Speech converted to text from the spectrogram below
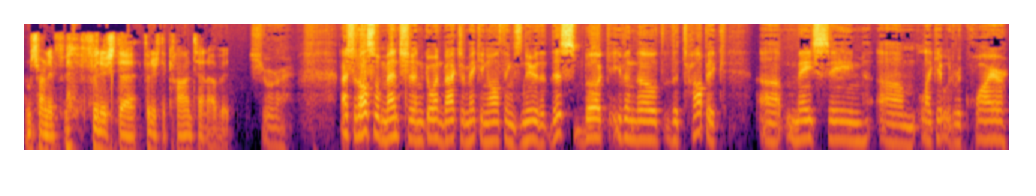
I'm just trying to f- finish the finish the content of it. Sure. I should also mention, going back to making all things new, that this book, even though the topic uh, may seem um, like it would require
